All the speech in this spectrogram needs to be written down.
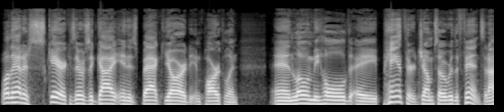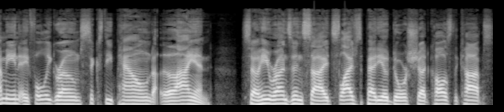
Well, they had a scare because there was a guy in his backyard in Parkland and lo and behold, a panther jumps over the fence. And I mean a fully grown 60 pound lion. So he runs inside, slides the patio door shut, calls the cops,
